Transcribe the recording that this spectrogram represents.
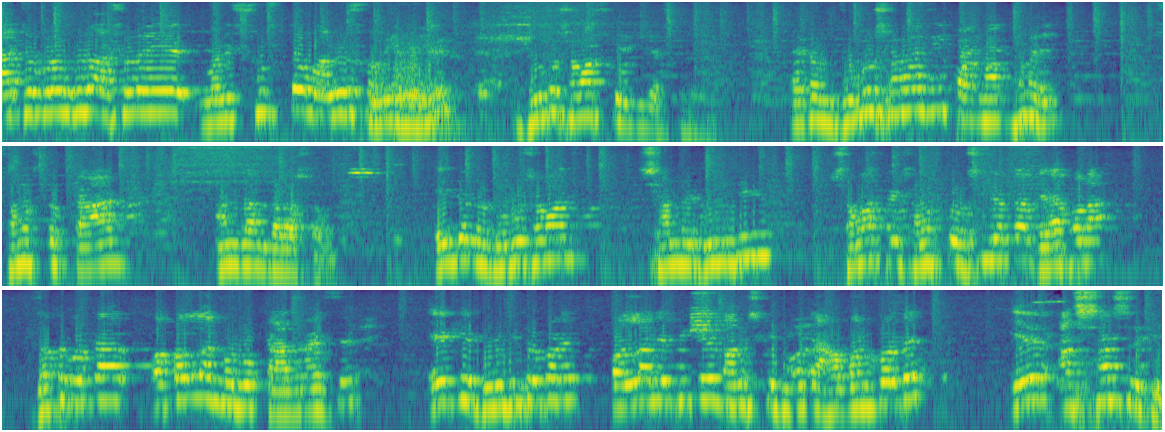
কার্যক্রমগুলো আসলে মানে সুস্থ মানুষ হবে যুব সমাজকে এগিয়ে আসতে হবে। এখন যুব সমাজই মাধ্যমে সমস্ত কাজ আঞ্জাম দেওয়া সম্ভব এই জন্য যুব সমাজ, সামনে দুর্দিন সমাজ থেকে সমস্ত অশ্লীলতা বেড়াপনা যত প্রকার অকল্যাণমূলক কাজ রয়েছে, একে দূরীভূত করে কল্যাণের দিকে মানুষকে দিকে আহ্বান করবে। এর আশ্বাস রেখে,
